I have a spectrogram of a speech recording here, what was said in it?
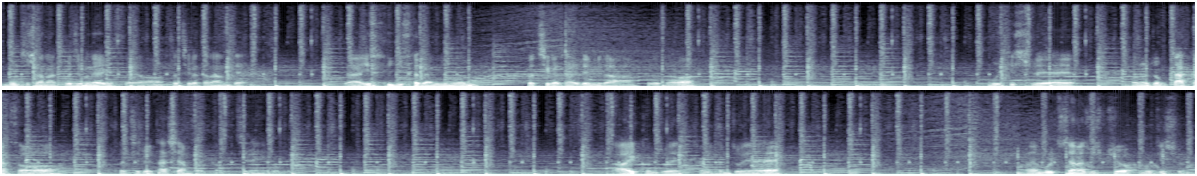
물티슈 하나 끄집어내야겠어요. 터치가 잘 안 돼. 자, 이, 이 사장님은 터치가 잘 됩니다. 그래서 물티슈에 손을 좀 닦아서 터치를 다시 한번 더 진행해 봅니다. 아이 건조해, 손이 건조해. 자, 물티슈 하나 주십시오. 물티슈. 자,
